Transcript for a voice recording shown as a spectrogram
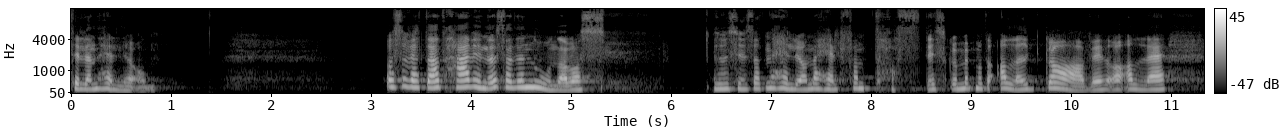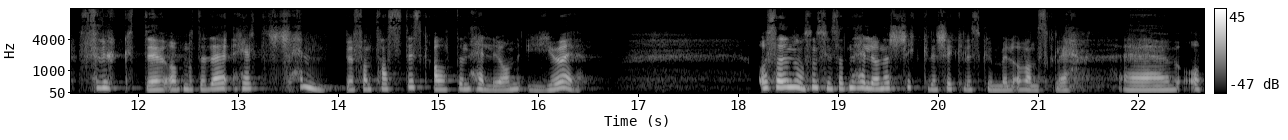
til Den hellige ånd. Og så vet jeg at her inne så er det noen av oss som syns at Den hellige ånd er helt fantastisk. Og med på en måte alle gaver og alle frukter. og på en måte Det er helt kjempefantastisk, alt Den hellige ånd gjør. Og så er det noen som syns at Den hellige ånd er skikkelig skikkelig skummel og vanskelig. Eh, og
